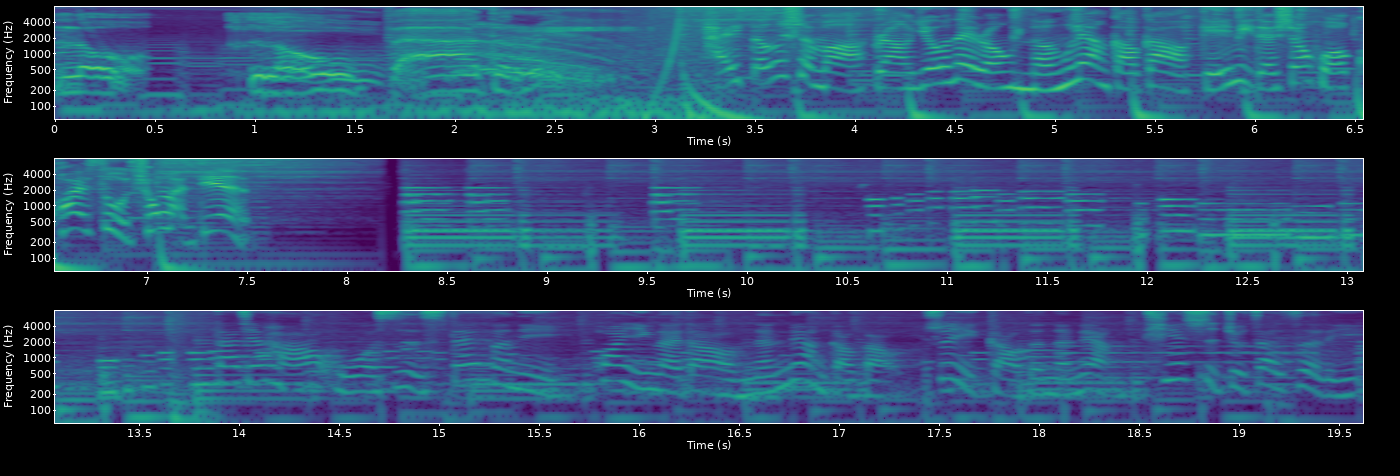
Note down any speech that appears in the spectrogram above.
low low battery，还等什么？让优内容能量高高，给你的生活快速充满电。大家好，我是 Stephanie，欢迎来到能量高高，最高的能量贴士就在这里。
